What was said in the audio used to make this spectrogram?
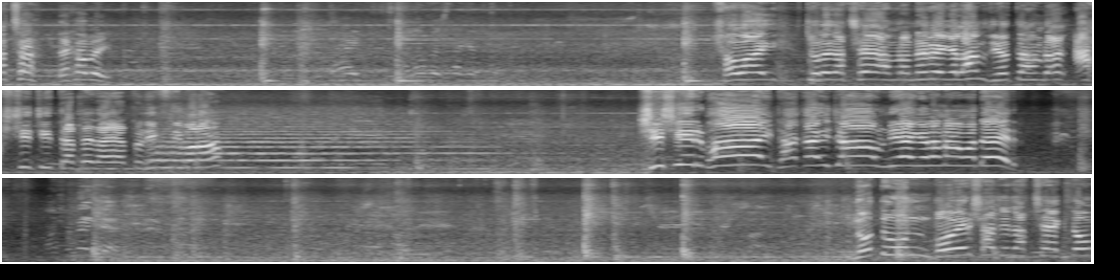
আচ্ছা দেখাবে। সবাই চলে যাচ্ছে, আমরা নেমে গেলাম, যেহেতু আমরা আসছি চিত্রাতে, তাই এত রিক্স না। শিশির ভাই, ঢাকায় যাও, নিয়ে গেল না আমাদের। নতুন বউয়ের সাজে যাচ্ছে একদম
